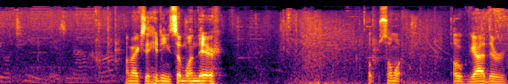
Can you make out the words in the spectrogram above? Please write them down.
Your team is now. I'm actually hitting someone there. Oh, someone. Oh god, they're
